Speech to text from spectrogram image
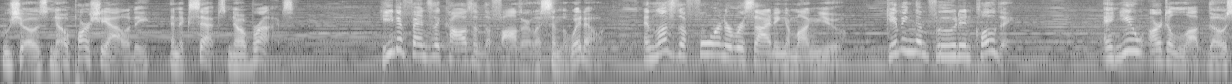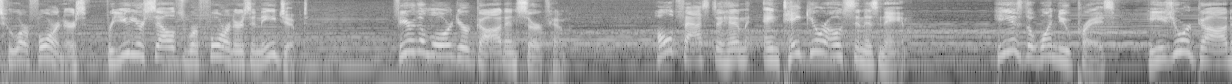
who shows no partiality and accepts no bribes. He defends the cause of the fatherless and the widow, and loves the foreigner residing among you giving them food and clothing. And you are to love those who are foreigners, for you yourselves were foreigners in Egypt. Fear the Lord your God and serve him. Hold fast to him and take your oaths in his name. He is the one you praise. He is your God,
